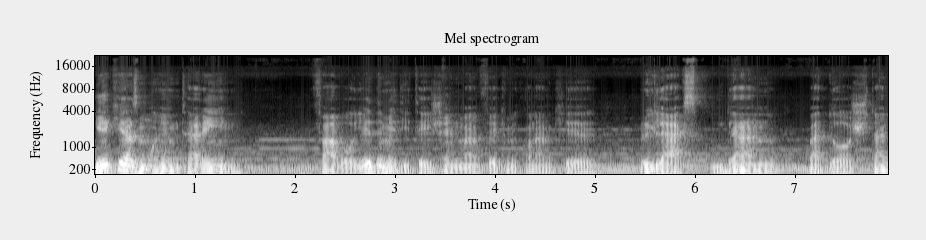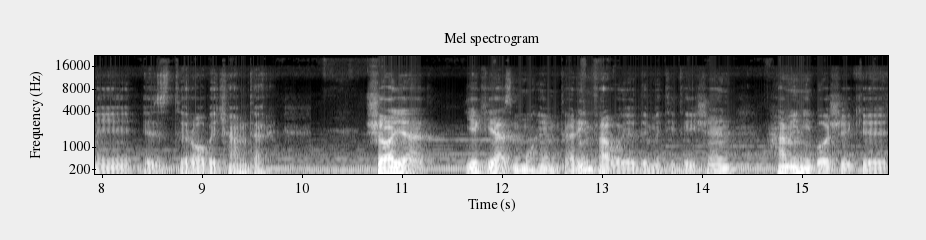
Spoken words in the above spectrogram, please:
یکی از مهمترین فواید مدیتیشن من فکر می‌کنم که ریلکس بودن و داشتن اضطراب کمتره. شاید یکی از مهمترین فواید مدیتیشن همینی باشه که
